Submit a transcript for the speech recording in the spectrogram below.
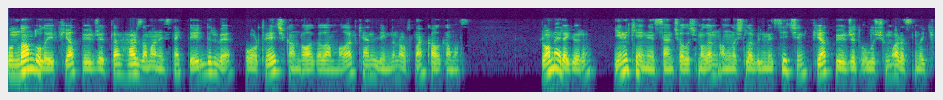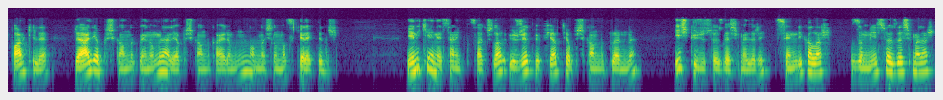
Bundan dolayı fiyat ve ücretler her zaman esnek değildir ve ortaya çıkan dalgalanmalar kendiliğinden ortadan kalkamaz. Romer'e göre yeni Keynesyen çalışmaların anlaşılabilmesi için fiyat ve ücret oluşumu arasındaki fark ile reel yapışkanlık ve nominal yapışkanlık ayrımının anlaşılması gereklidir. Yeni Keynesyen iktisatçılar ücret ve fiyat yapışkanlıklarını iş gücü sözleşmeleri, sendikalar, zımni sözleşmeler,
